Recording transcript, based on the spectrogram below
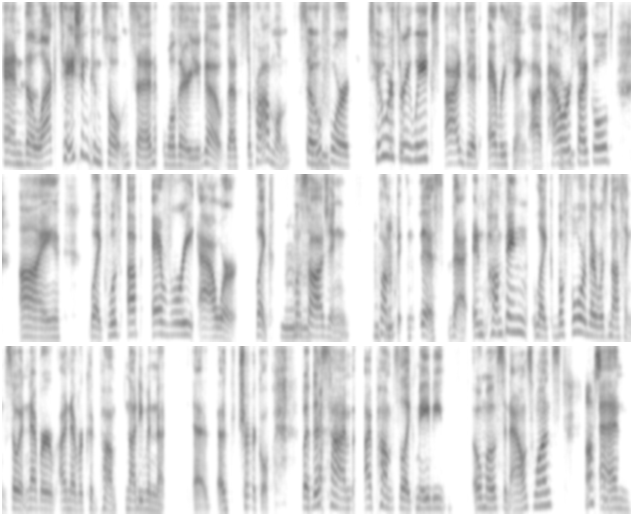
And the lactation consultant said, Well, there you go. That's the problem. So mm-hmm. for two or three weeks, I did everything. I power mm-hmm. cycled. I like was up every hour, like mm-hmm. massaging, mm-hmm. pumping this, that, and pumping like before there was nothing. So it never, I never could pump, not even a, a, trickle. But this time I pumped like maybe almost an ounce once. Awesome. And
